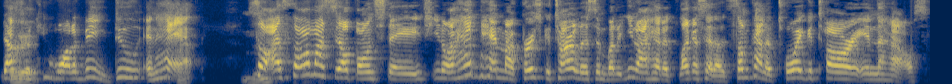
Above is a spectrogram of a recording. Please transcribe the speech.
That's what you want to be, do, and have. Mm-hmm. So I saw myself on stage. You know, I hadn't had my first guitar lesson, but you know, I had a like I said, a, some kind of toy guitar in the house.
